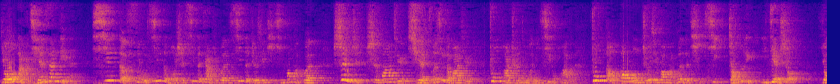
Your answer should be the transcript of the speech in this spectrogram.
有哪前三点新的思路、新的模式、新的价值观、新的哲学体系、方法观，甚至是挖掘选择性的挖掘中华传统文明系统化的中道包容哲学方法论的体系整理与建设，有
